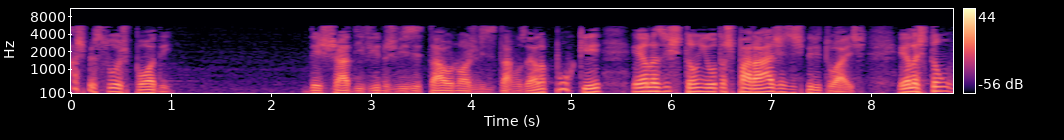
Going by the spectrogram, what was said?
As pessoas podem deixar de vir nos visitar ou nós visitarmos ela porque elas estão em outras paragens espirituais. Elas estão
